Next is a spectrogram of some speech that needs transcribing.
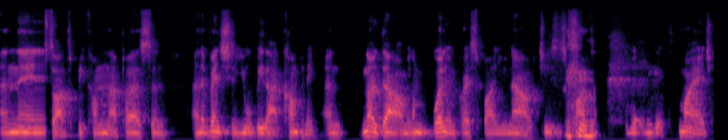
and then start to become that person and eventually you'll be that company. And no doubt i mean i'm well impressed by you now. Jesus christ when you get to my age.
